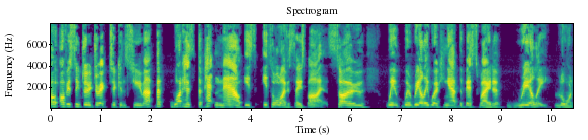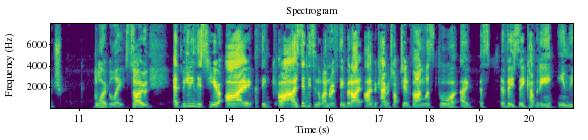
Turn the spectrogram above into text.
obviously do direct to consumer, but what has the pattern now is it's all overseas buyers. So we're we're really working out the best way to really launch globally. So at the beginning of this year, I, I think oh, I said this in the One Roof thing, but I, I became a top 10 finalist for a, a, a VC company in the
